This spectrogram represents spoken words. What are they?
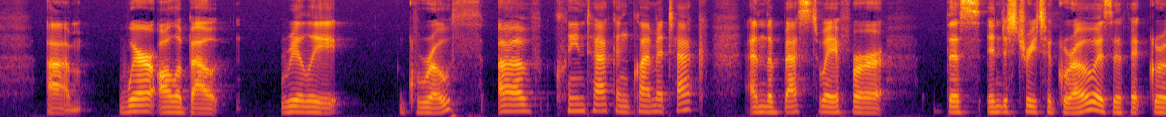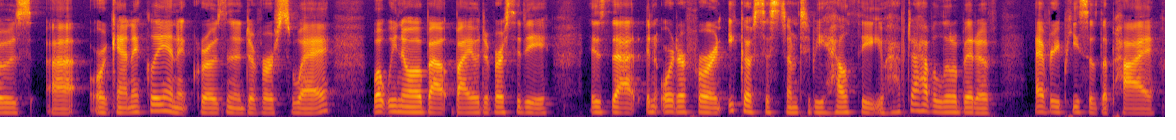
um, we're all about really growth of clean tech and climate tech and the best way for this industry to grow is if it grows uh, organically and it grows in a diverse way. What we know about biodiversity is that in order for an ecosystem to be healthy, you have to have a little bit of every piece of the pie.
